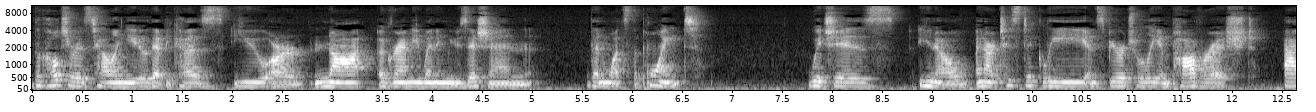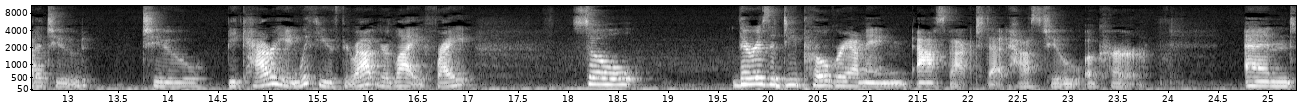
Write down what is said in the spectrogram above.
the culture is telling you that because you are not a Grammy winning musician, then what's the point? Which is, you know, an artistically and spiritually impoverished attitude to be carrying with you throughout your life, right? So there is a deprogramming aspect that has to occur. And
